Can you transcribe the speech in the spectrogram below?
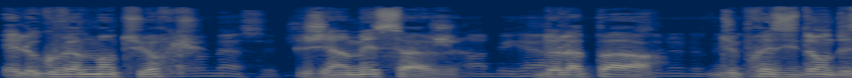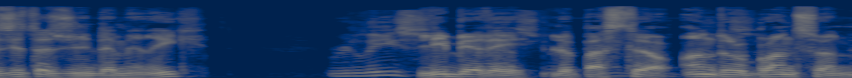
et le gouvernement turc, j'ai un message de la part du président des États-Unis d'Amérique Libérez le pasteur Andrew Brunson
